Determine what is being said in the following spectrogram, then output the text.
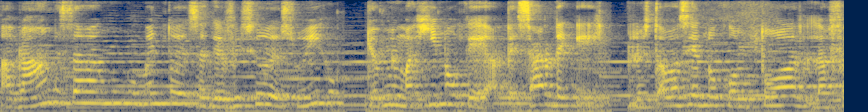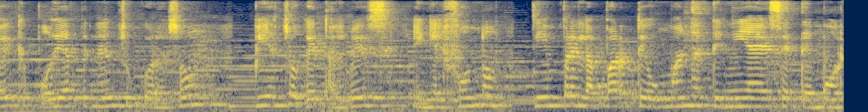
Abraham estaba en un momento de sacrificio de su hijo yo me imagino que a pesar de que lo estaba haciendo con toda la fe que podía tener en su corazón, pienso que tal vez en el fondo siempre la parte humana tenía ese temor.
